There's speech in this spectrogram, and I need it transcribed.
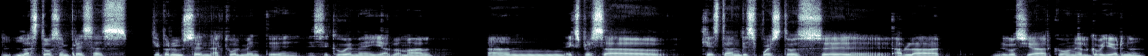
Las dos empresas que producen actualmente, SQM y Albemarle, han expresado que están dispuestos eh, a hablar, negociar con el gobierno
